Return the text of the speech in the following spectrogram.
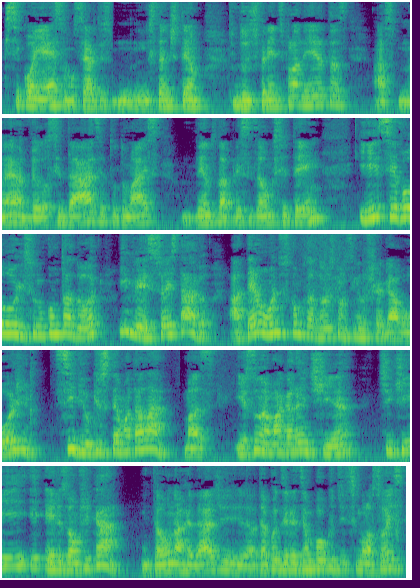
que se conhecem num certo instante de tempo dos diferentes planetas, as né, velocidades e tudo mais, dentro da precisão que se tem, e se evolui isso no computador e ver se isso é estável. Até onde os computadores conseguiram chegar hoje, se viu que o sistema está lá. Mas isso não é uma garantia de que eles vão ficar. Então, na verdade, até poderia dizer um pouco de simulações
